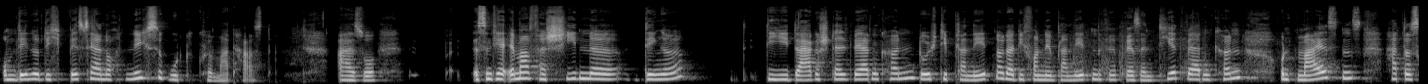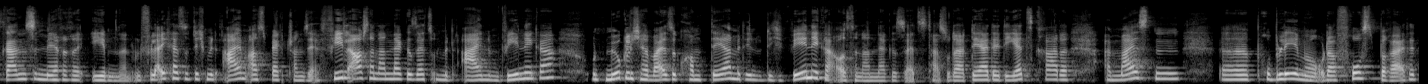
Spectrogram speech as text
um den du dich bisher noch nicht so gut gekümmert hast. Also es sind ja immer verschiedene Dinge, die dargestellt werden können durch die Planeten oder die von den Planeten repräsentiert werden können. Und meistens hat das Ganze mehrere Ebenen. Und vielleicht hast du dich mit einem Aspekt schon sehr viel auseinandergesetzt und mit einem weniger. Und möglicherweise kommt der, mit dem du dich weniger auseinandergesetzt hast oder der, der dir jetzt gerade am meisten äh, Probleme oder Frust bereitet,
